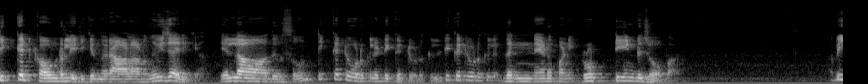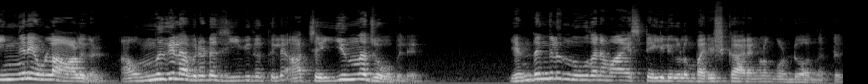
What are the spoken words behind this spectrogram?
ടിക്കറ്റ് കൗണ്ടറിൽ ഇരിക്കുന്ന ഒരാളാണെന്ന് വിചാരിക്കുക. എല്ലാ ദിവസവും ടിക്കറ്റ് കൊടുക്കൽ ടിക്കറ്റ് കൊടുക്കൽ ടിക്കറ്റ് കൊടുക്കൽ തന്നെയാണ് പണി. റുട്ടീൻഡ് ജോബാണ് അപ്പം ഇങ്ങനെയുള്ള ആളുകൾ ഒന്നുകിൽ അവരുടെ ജീവിതത്തിൽ ആ ചെയ്യുന്ന ജോബിൽ എന്തെങ്കിലും നൂതനമായ സ്റ്റൈലുകളും പരിഷ്കാരങ്ങളും കൊണ്ടുവന്നിട്ട്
